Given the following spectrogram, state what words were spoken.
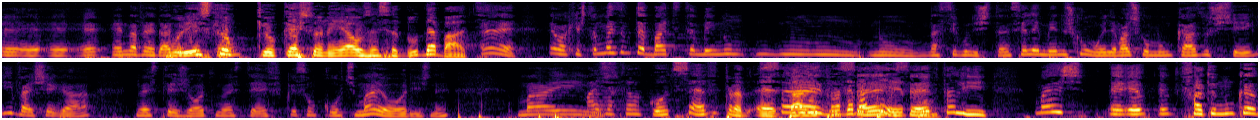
é, é, é, é, na verdade, Por isso que eu, questão- que eu questionei a ausência do debate. é, é uma questão, mas o debate também, num- num- num- na segunda instância, ele é menos comum. Ele é mais comum caso chegue e vai chegar no STJ, no STF, porque são cortes maiores, né? Mas. Mas aquela corte serve para é, serve, tá ali pra debater. serve, pô. serve, tá ali. Mas, é, eu, eu, de fato, eu nunca. eu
